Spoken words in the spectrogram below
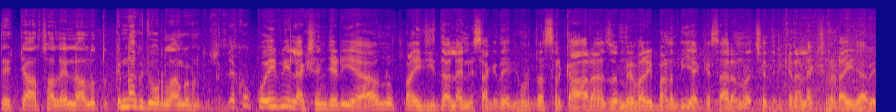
ਤੇ 4 ਸਾਲ ਇਹ ਲਾ ਲਓ, ਤਾਂ ਕਿੰਨਾ ਕੁ ਜ਼ੋਰ ਲਾਉਂਗੇ ਹੁਣ ਤੁਸੀਂ? ਦੇਖੋ, ਕੋਈ ਵੀ ਇਲੈਕਸ਼ਨ ਜਿਹੜੀ ਆ, ਉਹਨੂੰ ਭਾਈ ਜੀ ਤਾਂ ਲੈ ਨਹੀਂ ਸਕਦੇ ਜੀ। ਹੁਣ ਤਾਂ ਸਰਕਾਰਾਂ ਜ਼ਿੰਮੇਵਾਰੀ ਬਣਦੀ ਆ ਕਿ ਸਾਰਿਆਂ ਨੂੰ ਅੱਛੇ ਤਰੀਕੇ ਨਾਲ ਇਲੈਕਸ਼ਨ ਲੜਾਈ ਜਾਵੇ।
